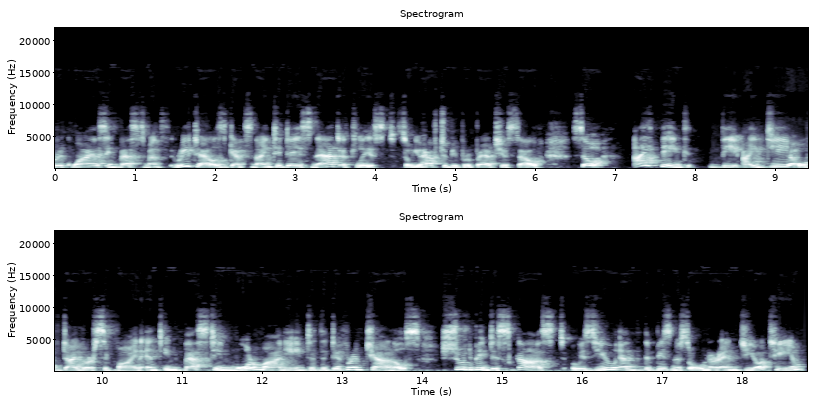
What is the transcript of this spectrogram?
requires investments. Retails gets 90 days net at least. So you have to be prepared yourself. So I think the idea of diversifying and investing more money into the different channels should be discussed with you and the business owner and your team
